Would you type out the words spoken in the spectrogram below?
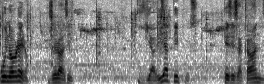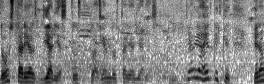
un obrero. Eso era así. Y había tipos que se sacaban dos tareas diarias, dos, hacían dos tareas diarias. Y había gente que era,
